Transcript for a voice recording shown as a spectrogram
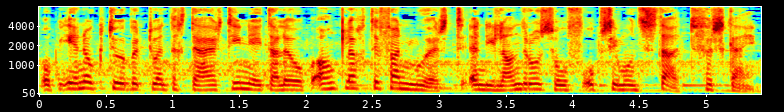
Op 1 Oktober 2013 het hulle op aanklagte van moord in die Landdroshof op Simonstad verskyn.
